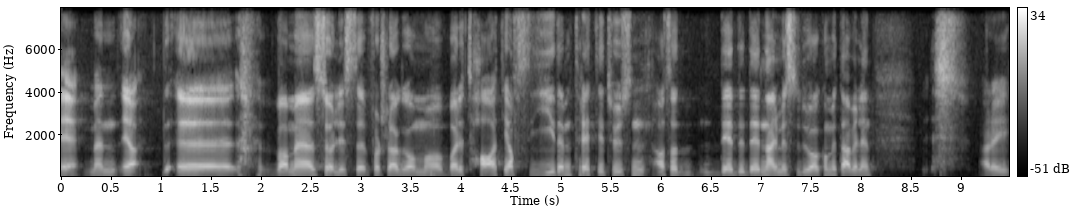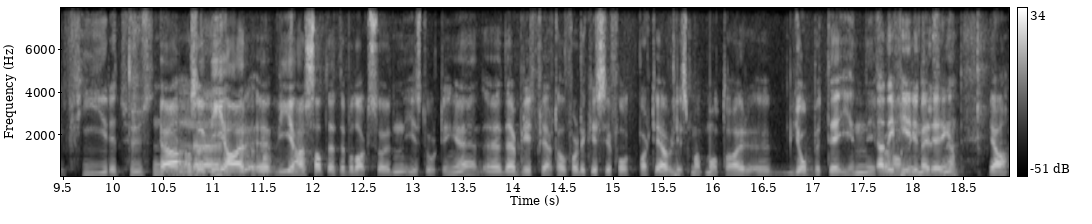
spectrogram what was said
Eh, men ja, eh, Hva med Sørlis forslag om å bare ta et jafs? Gi dem 30 000? Altså, det, det, det nærmeste du har kommet, er vel en er det 4000? Ja, altså vi har, eh, vi har, satt dette på dagsorden i Stortinget. Eh, det er blitt flertall for det. Kristelig Folkeparti er vel de som på en måte har eh, jobbet det inn i ja, forhandlingene med regjeringen. Ja.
